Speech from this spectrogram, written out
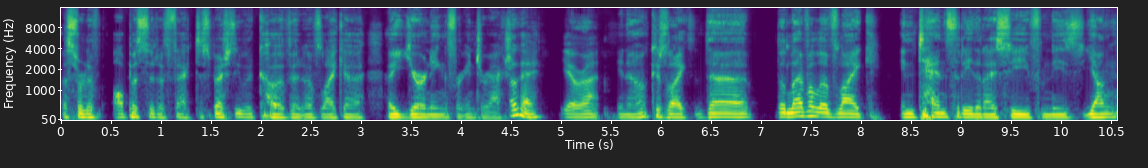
a sort of opposite effect, especially with COVID, of like a, a yearning for interaction. okay, yeah, right. You know, because like the the level of like intensity that I see from these young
